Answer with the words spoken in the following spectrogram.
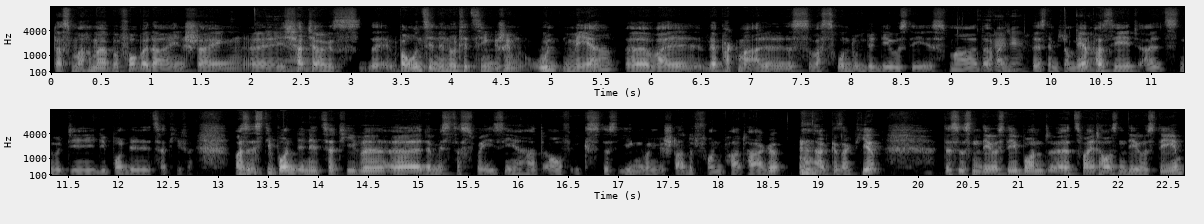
Das machen wir, bevor wir da einsteigen. Äh, ja. Ich hatte ja äh, bei uns in den Notizen hingeschrieben und mehr, äh, weil wir packen mal alles, was rund um den DUSD ist, mal da rein. Da ist nämlich noch mehr ja. passiert als nur die, die Bond-Initiative. Was ist die Bond-Initiative? Der Mr. Swayze hat auf X das irgendwann gestartet vor ein paar Tagen, hat gesagt, hier, das ist ein DUSD-Bond, 2000 DUSD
